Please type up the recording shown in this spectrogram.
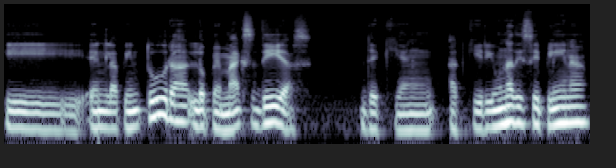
Y en la pintura, Lope Max Díaz, de quien adquirí una disciplina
